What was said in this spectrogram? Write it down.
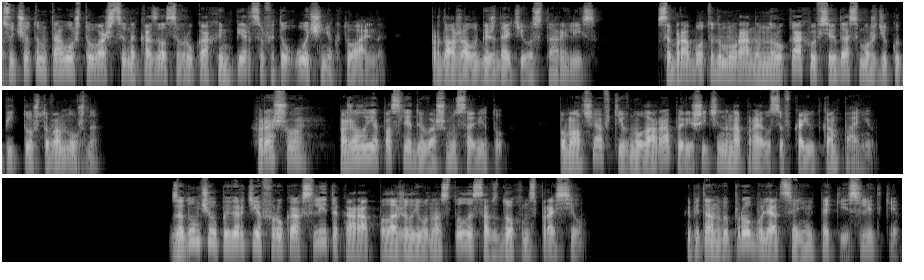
с учетом того, что ваш сын оказался в руках имперцев, это очень актуально, продолжал убеждать его старый лис. С обработанным ураном на руках вы всегда сможете купить то, что вам нужно. Хорошо, пожалуй, я последую вашему совету. Помолчав, кивнул араб и решительно направился в кают-компанию. Задумчиво повертев в руках слиток, араб положил его на стол и со вздохом спросил. «Капитан, вы пробовали оценивать такие слитки?»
